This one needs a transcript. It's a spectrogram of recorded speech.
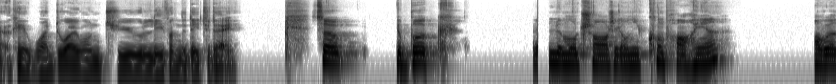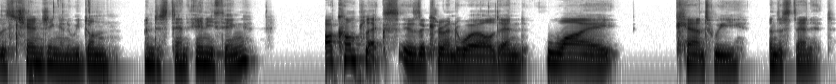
okay what do i want to live on the day to day so your book le monde change et l'on n'y comprend rien. Our world is changing and we don't understand anything. How complex is the current world and why can't we understand it?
